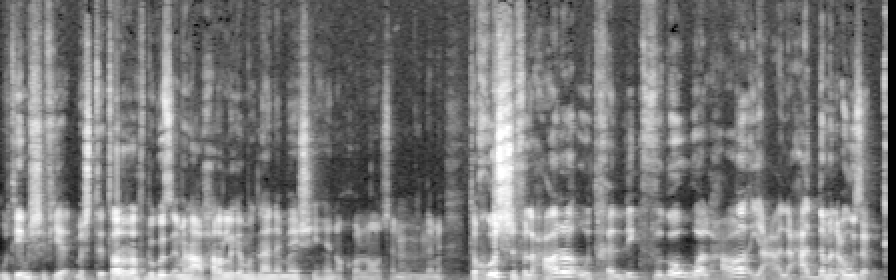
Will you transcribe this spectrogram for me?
وتمشي فيها مش تطرف بجزء منها على الحاره اللي جنبك لا انا ماشي هنا خلاص انا كده ما- تخش في الحاره وتخليك في جوه الحاره يعني لحد ما نعوزك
